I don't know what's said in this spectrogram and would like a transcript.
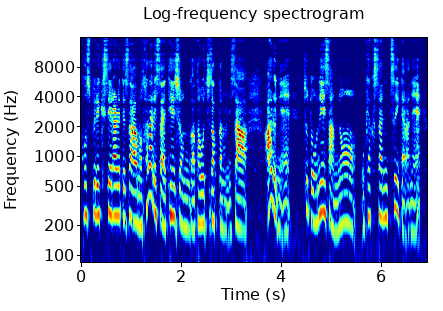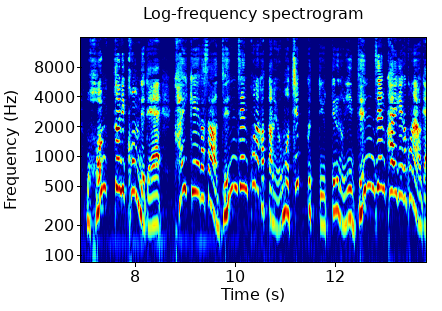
コスプレ着せられてさ、もうただでさえテンションが倒ちだったのにさ、あるね、ちょっとお姉さんのお客さんに着いたらね、もう本当に混んでて、会計がさ、全然来なかったのよ。もうチェックって言ってるのに、全然会計が来ないわけ。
